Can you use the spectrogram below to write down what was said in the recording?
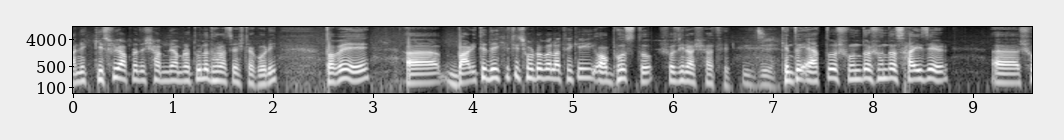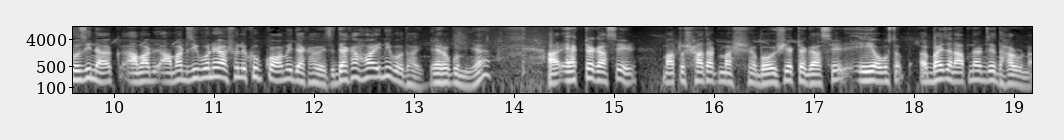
অনেক কিছুই আপনাদের সামনে আমরা তুলে ধরার চেষ্টা করি। তবে বাড়িতে দেখেছি ছোটবেলা থেকেই অভ্যস্ত সজিনার সাথে। কিন্তু এত সুন্দর সুন্দর সাইজের সজিনা আমার আমার জীবনে আসলে খুব কমই দেখা হয়েছে। দেখা হয়নি বোধ হয় এরকমই হ্যাঁ? আর একটা গাছের মাত্র সাত আট মাস বয়সী একটা গাছের এই অবস্থা ভাইজান আপনার যে ধারণা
